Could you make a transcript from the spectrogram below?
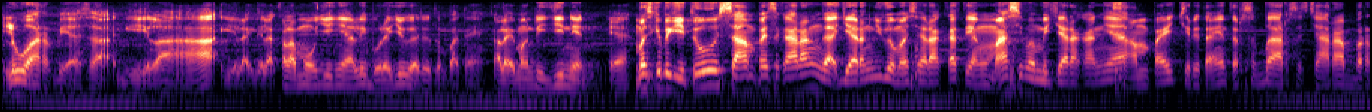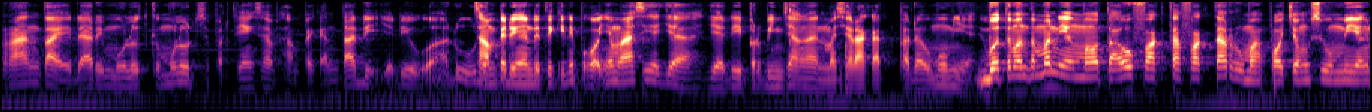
luar biasa. Gila gila gila. Kalau mau uji nyali boleh juga tuh tempatnya kalau emang diizinin ya. Meski begitu sampai sekarang nggak jarang juga masyarakat yang masih membicarakannya sampai ceritanya tersebar secara berantai dari mulut ke mulut seperti yang saya sampaikan tadi. Jadi waduh sampai dengan detik ini pokoknya masih aja jadi perbincangan masyarakat pada umumnya. Buat teman-teman yang mau tahu fakta-fakta rumah pocong sumi yang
